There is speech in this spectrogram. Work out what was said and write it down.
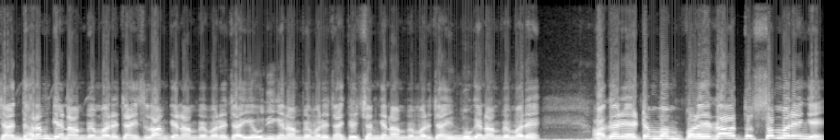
चाहे धर्म के नाम पे मरे चाहे इस्लाम के नाम पे मरे चाहे यहूदी के नाम पे मरे चाहे क्रिश्चियन के नाम पे मरे चाहे हिंदू के नाम पे मरे अगर एटम बम पड़ेगा तो सब मरेंगे।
